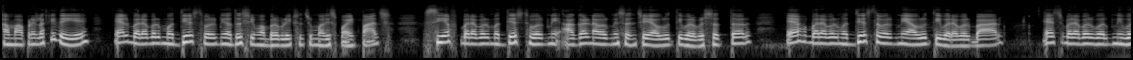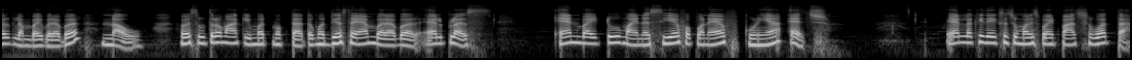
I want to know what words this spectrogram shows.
આમાં આપણે લખી દઈએ. એલ બરાબર મધ્યસ્થ વર્ગની અધસીમા બરાબર એકસો ચુમ્માલીસ પોઈન્ટ પાંચ. સીએફ બરાબર મધ્યસ્થ વર્ગની આગળના વર્ગની સંચય આવૃત્તિ બરાબર સત્તર. એફ બરાબર મધ્યસ્થ વર્ગની આવૃત્તિ બરાબર બાર. એચ બરાબર વર્ગની વર્ગ લંબાઈ બરાબર નવ. હવે સૂત્રમાં કિંમત મૂકતા તો મધ્યસ્થ એમ બરાબર L plus N by two minus CF upon F ગુણ્યા એચ. એલ લખી દે એકસો ચુમ્માલીસ પોઈન્ટ પાંચ વત્તા.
